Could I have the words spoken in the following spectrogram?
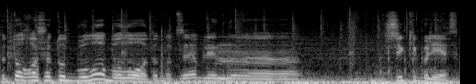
до того, що тут було болото, то це, блін, е, шик блеск.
